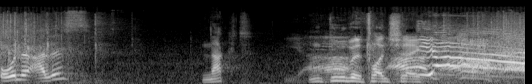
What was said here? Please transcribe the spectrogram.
Ohne alles? Nackt. Ein Double von Schreck. Ja!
